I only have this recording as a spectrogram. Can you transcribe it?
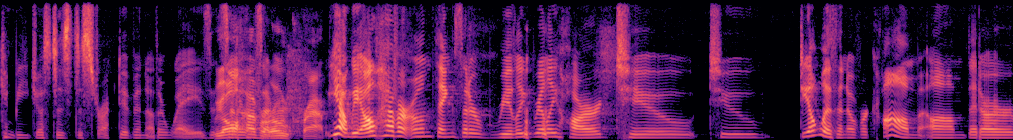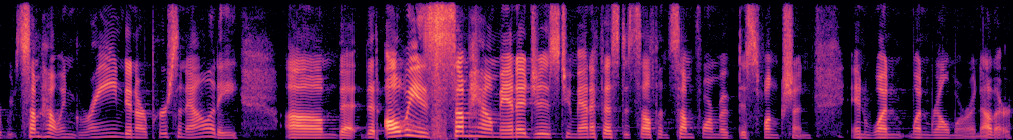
can be just as destructive in other ways We all cetera, have our own crap. yeah we all have our own things that are really really hard to to deal with and overcome um, that are somehow ingrained in our personality um, that that always somehow manages to manifest itself in some form of dysfunction in one one realm or another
